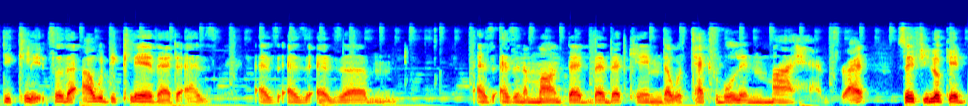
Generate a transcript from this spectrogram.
declare, so that I would declare that as, as, as, as, um, as, as an amount that, that, that came, that was taxable in my hands, right? So if you look at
